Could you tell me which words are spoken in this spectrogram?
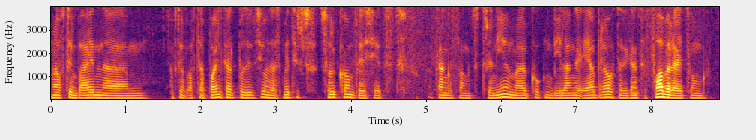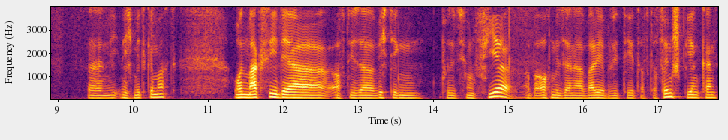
Und auf den beiden, ähm, auf, dem, auf der Point Guard Position, dass Mitic zurückkommt, der ist jetzt angefangen zu trainieren, mal gucken, wie lange er braucht. Er hat die ganze Vorbereitung äh, nicht mitgemacht. Und Maxi, der auf dieser wichtigen Position 4, aber auch mit seiner Variabilität auf der 5 spielen kann,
